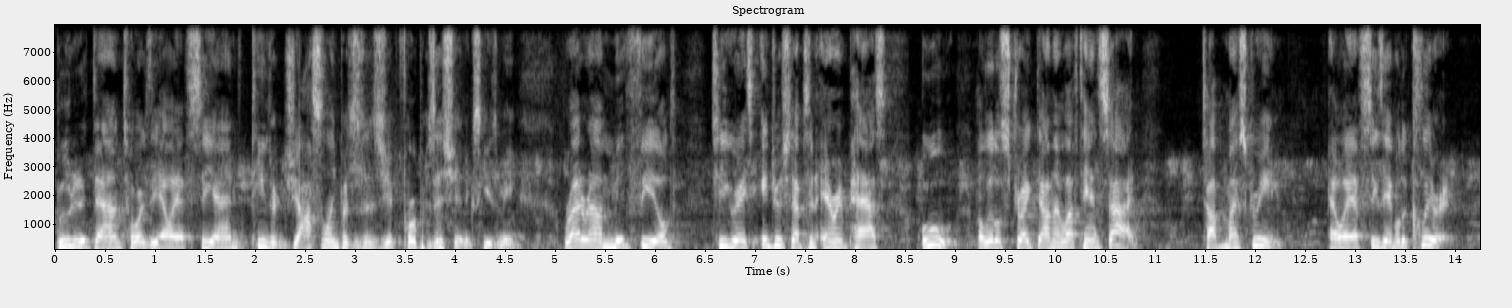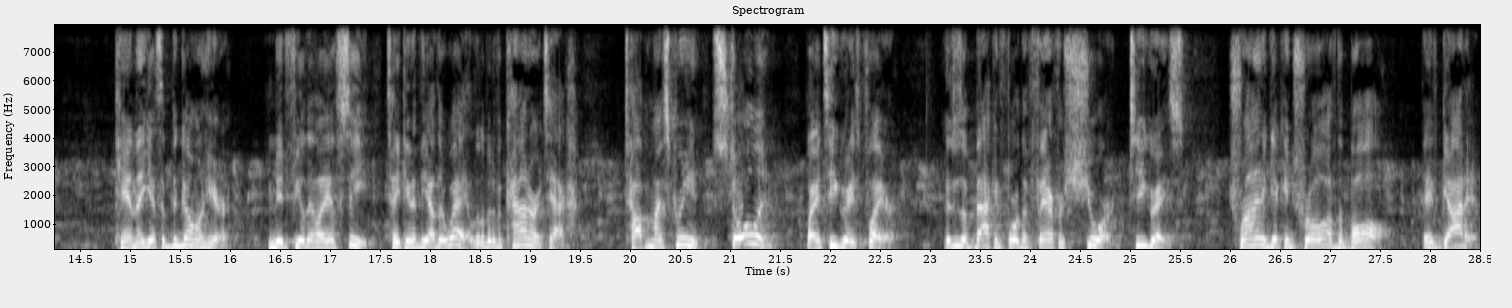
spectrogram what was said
booted it down towards the LAFC end. Teams are jostling position, for position, excuse me, right around midfield. Tigres intercepts an errant pass. Ooh, a little strike down the left hand side. Top of my screen. LAFC is able to clear it. Can they get something going here? Midfield LAFC taking it the other way. A little bit of a counterattack. Top of my screen. Stolen by a Tigres player. This is a back and forth affair for sure. Tigres trying to get control of the ball. They've got it.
